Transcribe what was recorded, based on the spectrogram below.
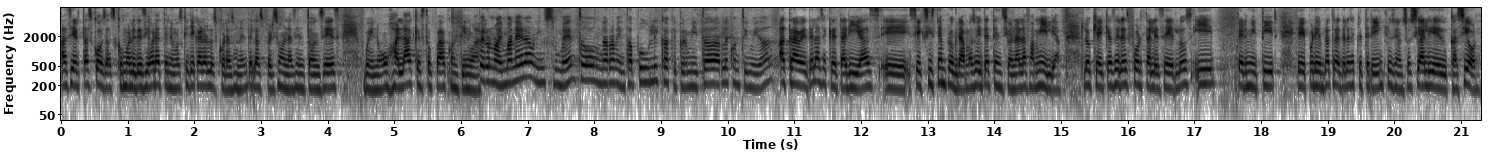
a ciertas cosas. Como les decía, ahora tenemos que llegar a los corazones de las personas. Entonces, bueno, ojalá que esto pueda continuar. Pero no hay manera, un instrumento, una herramienta pública que permita darle continuidad. A través de las secretarías, eh, si existen programas hoy de atención a la familia, lo que hay que hacer es fortalecerlos y permitir, eh, por ejemplo, a través de la Secretaría de Inclusión Social y de Educación,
